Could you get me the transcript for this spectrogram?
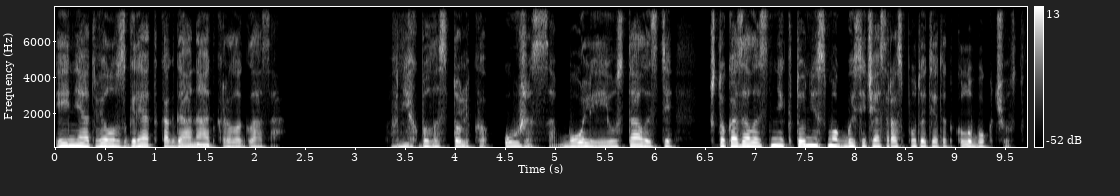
и не отвел взгляд, когда она открыла глаза. В них было столько ужаса, боли и усталости, что, казалось, никто не смог бы сейчас распутать этот клубок чувств.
